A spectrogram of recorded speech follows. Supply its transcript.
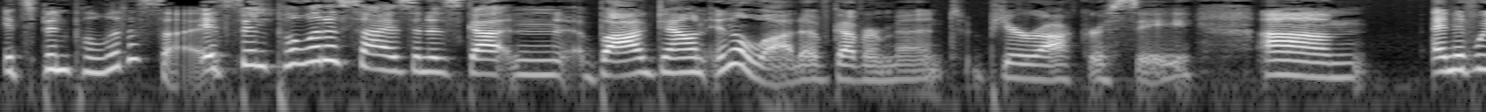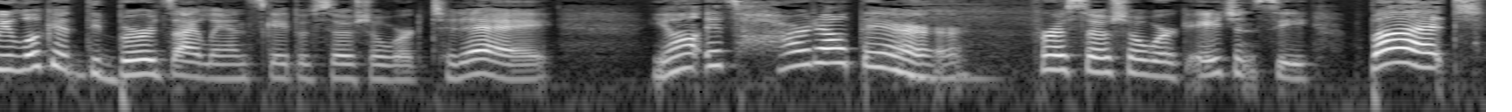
it's been politicized. It's been politicized and has gotten bogged down in a lot of government bureaucracy. Um, and if we look at the bird's eye landscape of social work today, y'all, it's hard out there for a social work agency, but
